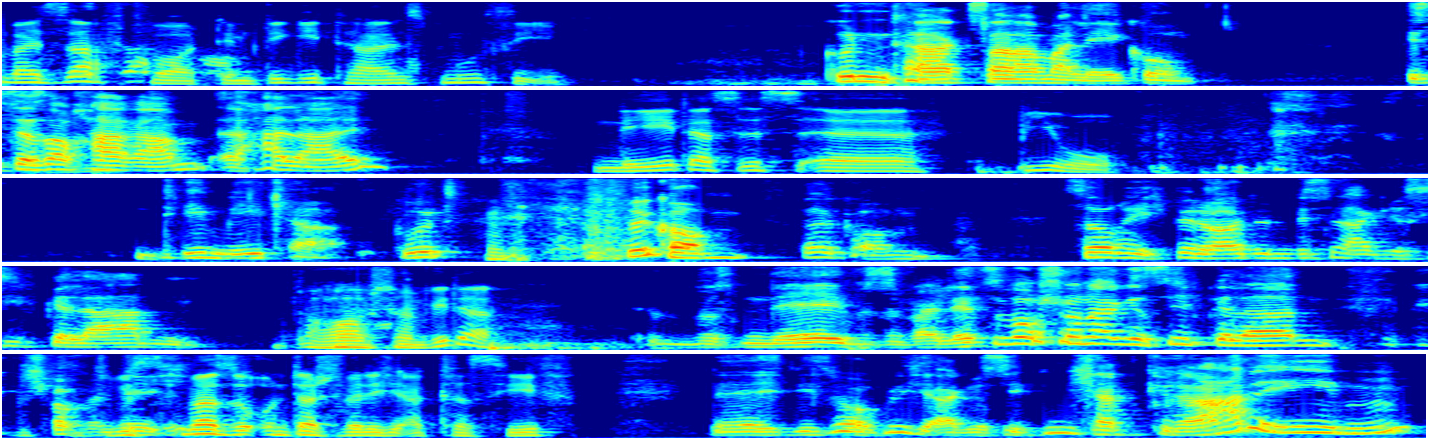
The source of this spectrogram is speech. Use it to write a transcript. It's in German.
willkommen bei Saftwort, dem digitalen Smoothie. Guten Tag, Salam alaikum. Ist das auch Haram, äh, Halal? Nee, das ist äh, Bio. Demeter. Gut. willkommen, willkommen. Sorry, ich bin heute ein bisschen aggressiv geladen. Oh, schon wieder? Nee, das war letzte Woche schon aggressiv geladen. Ich hoffe Du bist nicht. immer so unterschwellig aggressiv. Nee, diesmal bin ich aggressiv. Mich hat gerade eben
